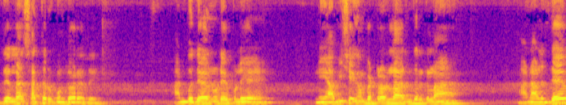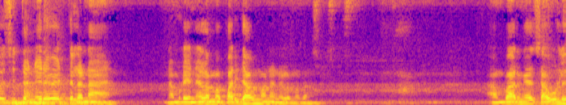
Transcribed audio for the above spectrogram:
இதெல்லாம் சத்துரு கொண்டு வர்றது. அன்பு தேவனுடைய பிள்ளைய நீ அபிஷேகம் பெற்றவர்களாக இருந்திருக்கலாம். ஆனாலும் தேவ சித்தம் நிறைவேற்றலைன்னா நம்முடைய நிலைமை பரிதாபமான நிலைமை தான் பாருங்க சவுல்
